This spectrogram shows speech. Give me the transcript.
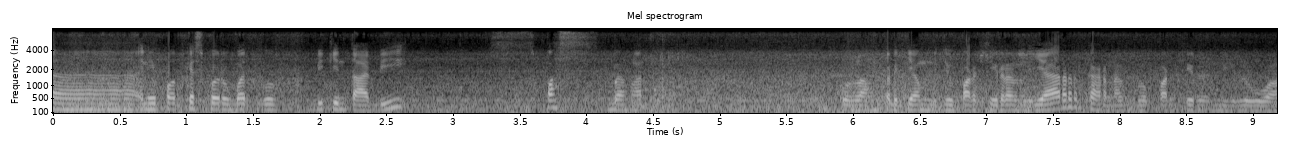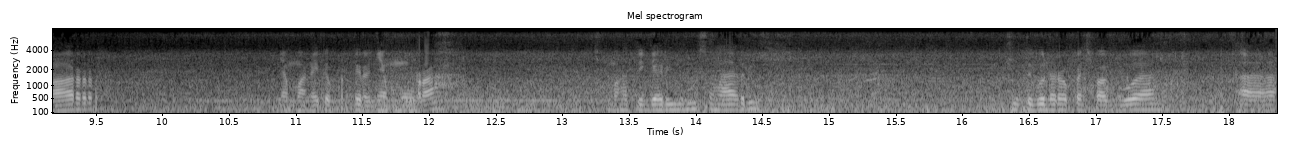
uh, ini podcast baru buat gue bikin tadi pas banget. Pulang kerja menuju parkiran liar karena gue parkiran di luar. Nyaman itu parkirannya murah. Cuma 3000 sehari situ gue naruh Vespa gue uh,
